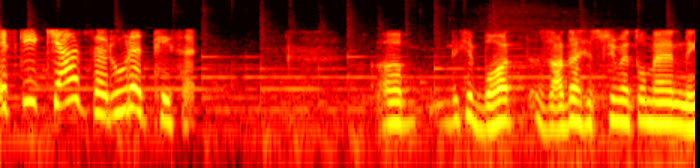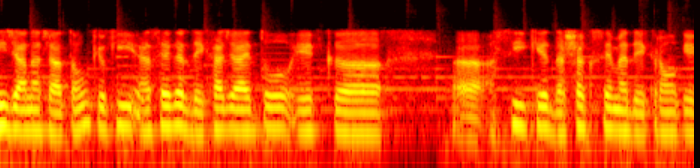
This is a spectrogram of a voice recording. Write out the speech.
इसकी क्या ज़रूरत थी सर देखिए, बहुत ज़्यादा हिस्ट्री में तो मैं नहीं जाना चाहता हूँ, क्योंकि ऐसे अगर देखा जाए तो एक अस्सी के दशक से मैं देख रहा हूँ कि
